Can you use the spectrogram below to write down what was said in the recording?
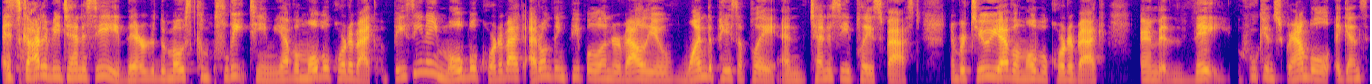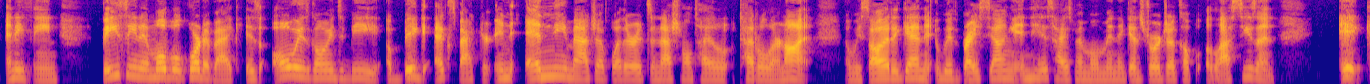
It's got to be Tennessee. They're the most complete team. You have a mobile quarterback. Facing a mobile quarterback, I don't think people undervalue one, the pace of play, and Tennessee plays fast. Number two, you have a mobile quarterback, and they who can scramble against anything facing a mobile quarterback is always going to be a big X factor in any matchup, whether it's a national title title or not. And we saw it again with Bryce Young in his Heisman moment against Georgia a couple last season. It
